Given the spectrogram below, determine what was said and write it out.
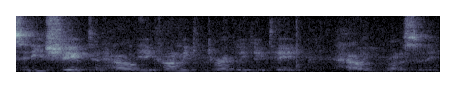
city is shaped and how the economy can directly dictate how you run a city.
